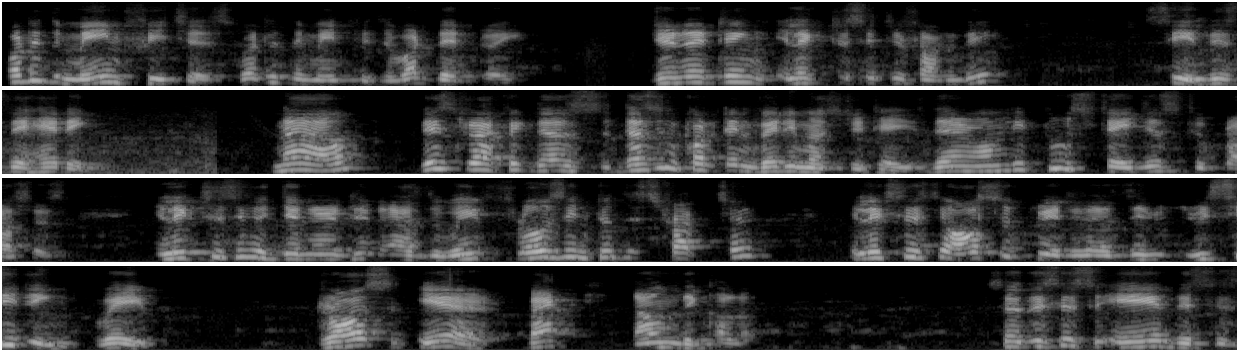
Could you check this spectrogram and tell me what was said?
what are the main features? What is the main feature? What they're doing? Generating electricity from the sea. This is the heading. Now, this graphic does, doesn't contain very much details. There are only two stages to process. Electricity is generated as the wave flows into the structure. Electricity also created as the receding wave draws air back down the column. So this is A, this is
